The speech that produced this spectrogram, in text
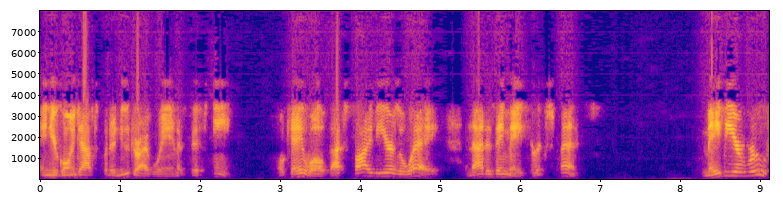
and you're going to have to put a new driveway in at 15. Okay, well that's five years away, and that is a major expense. Maybe your roof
